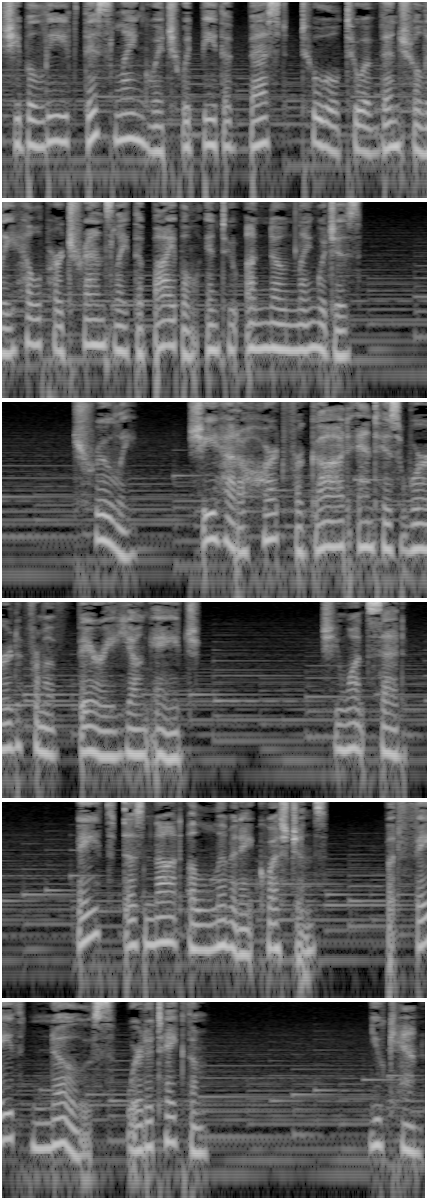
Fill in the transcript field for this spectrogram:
She believed this language would be the best tool to eventually help her translate the Bible into unknown languages. Truly, she had a heart for God and His Word from a very young age. She once said, Faith does not eliminate questions, but faith knows where to take them. You can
